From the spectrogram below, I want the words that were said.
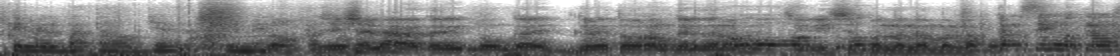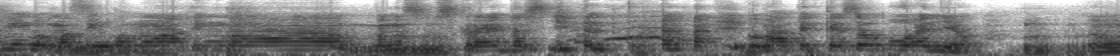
Actimel ba tawag dyan? Actimel? No, pasensya na, ganito, ganito, ganito lang, ganito naman. Oo, Sige, sipon na naman ako. Kang singot ng singot. Masingot ng ating mga mga subscribers dyan. Kumapit ka sa upuan nyo. Mm-mm. Oh.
